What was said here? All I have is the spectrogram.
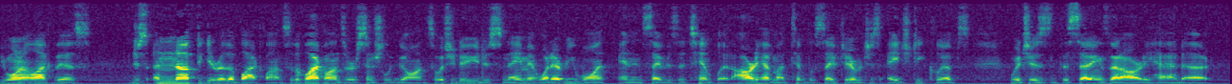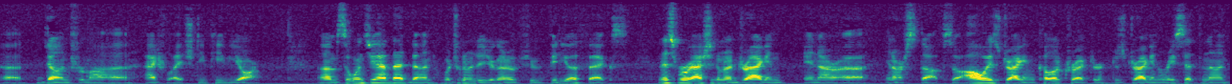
you want it like this just enough to get rid of the black lines. So the black lines are essentially gone. So what you do you just name it whatever you want and then save it as a template. I already have my template saved here which is HD clips which is the settings that I already had uh, uh, done for my uh, actual HD PVR um, so once you have that done what you're going to do you're going to go to video effects. And this is where we're actually going to drag in, in our uh, in our stuff. So I always drag in color corrector, just drag in reset to none.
